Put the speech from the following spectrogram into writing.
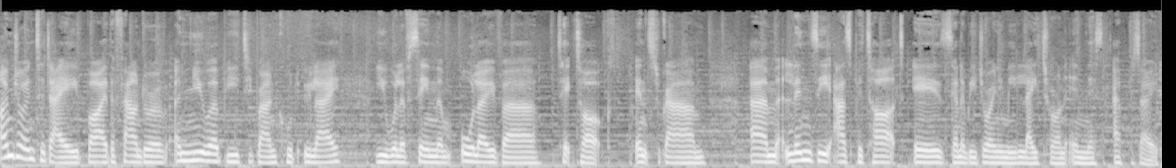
I'm joined today by the founder of a newer beauty brand called Ulé. You will have seen them all over TikTok, Instagram. Um, Lindsay Azpitarte is going to be joining me later on in this episode.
